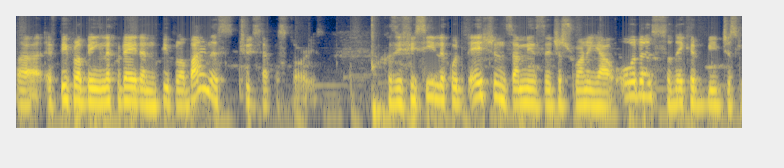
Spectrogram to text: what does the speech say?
Uh, if people are being liquidated and people are buying, there's two separate stories. Because if you see liquidations, that means they're just running out orders, so they could be just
